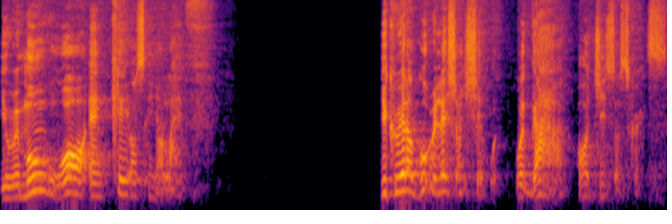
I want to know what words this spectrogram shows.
you remove war and chaos in your life. You create a good relationship with with God or Jesus Christ.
